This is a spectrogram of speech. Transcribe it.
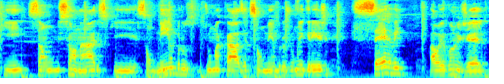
que são missionários, que são membros de uma casa, que são membros de uma igreja, que servem ao evangelho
